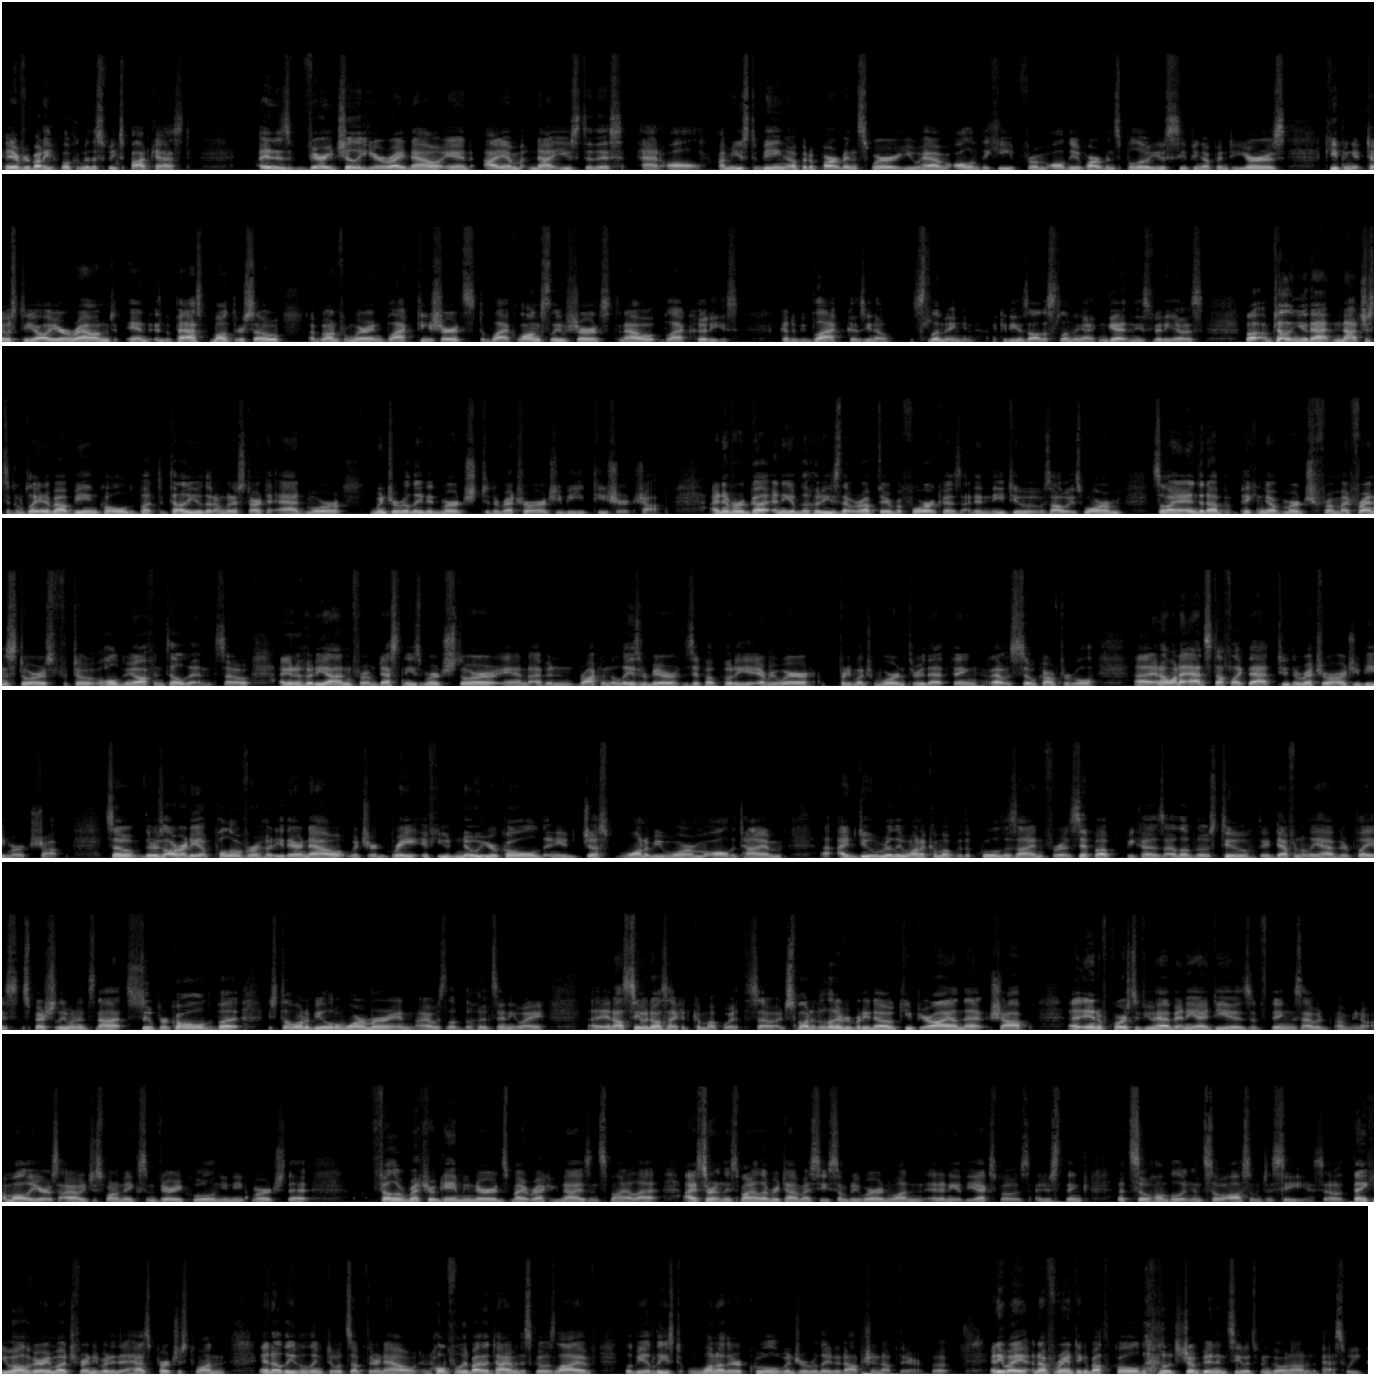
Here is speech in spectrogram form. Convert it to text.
Hey, everybody, welcome to this week's podcast. It is very chilly here right now, and I am not used to this at all. I'm used to being up in apartments where you have all of the heat from all the apartments below you seeping up into yours, keeping it toasty all year round. And in the past month or so, I've gone from wearing black t shirts to black long sleeve shirts to now black hoodies. Got to be black because, you know, slimming, and I could use all the slimming I can get in these videos. But I'm telling you that not just to complain about being cold, but to tell you that I'm going to start to add more winter related merch to the Retro RGB t shirt shop. I never got any of the hoodies that were up there before because I didn't need to, it was always warm. So I ended up picking up merch from my friends' stores for, to hold me off until then. So I got a hoodie on from Destiny's merch store, and I've been rocking the Laser Bear zip up hoodie everywhere. Pretty much worn through that thing. That was so comfortable. Uh, and I want to add stuff like that to the Retro RGB merch shop. So there's already a pullover hoodie there now, which are great if you know you're cold and you just want to be warm all the time. Uh, I do really want to come up with a cool design for a zip up because I love those too. They definitely have their place, especially when it's not super cold, but you still want to be a little warmer. And I always love the hoods anyway. Uh, and I'll see what else I could come up with. So I just wanted to let everybody know, keep your eye on that shop. Uh, and of course, if you have any ideas of things, I would, um, you know, I'm all ears. I just want to make some very cool and unique merch that fellow retro gaming nerds might recognize and smile at. I certainly smile every time I see somebody wearing one at any of the expos. I just think that's so humbling and so awesome to see. So thank you all very much for anybody that has purchased one. And I'll leave a link to what's up there now. And hopefully by the time this goes live, there'll be at least one other cool winter related option up there. But anyway, enough ranting about the cold. Let's jump in and see what's been going on in the past week.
